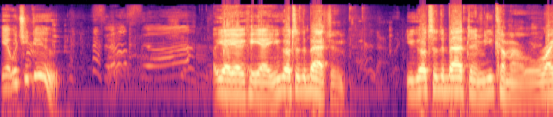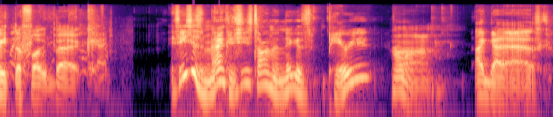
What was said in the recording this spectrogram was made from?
Yeah, what you do? Oh, yeah, yeah, okay, yeah. You go to the bathroom. You go to the bathroom. You coming right the fuck back. Is he just mad because she's talking to niggas? Period. Hold on. I gotta ask.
